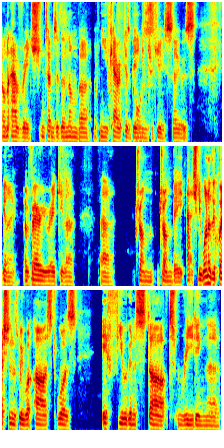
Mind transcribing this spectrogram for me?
on average in terms of the number of new characters being introduced. So it was, you know, a very regular uh, drum drum beat. Actually, one of the questions we were asked was if you were going to start reading the,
